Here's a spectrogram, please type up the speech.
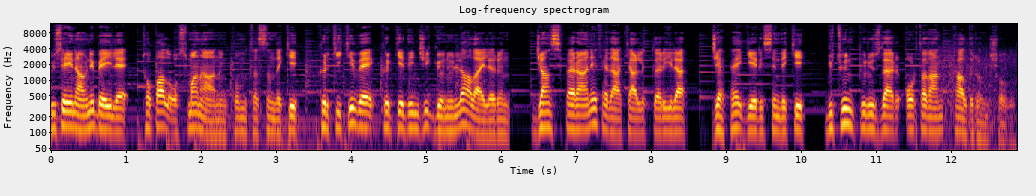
Hüseyin Avni Bey ile Topal Osman Ağa'nın komutasındaki 42 ve 47. gönüllü alayların cansiperane fedakarlıklarıyla cephe gerisindeki bütün pürüzler ortadan kaldırılmış olur.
